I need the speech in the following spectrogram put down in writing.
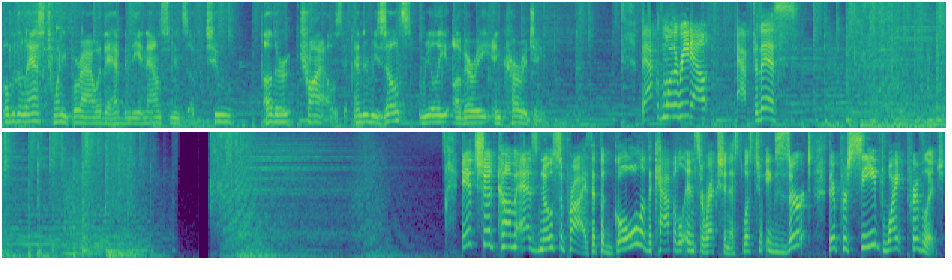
Over the last 24 hours, there have been the announcements of two other trials, and the results really are very encouraging. Back with more of the readout after this. It should come as no surprise that the goal of the Capitol insurrectionists was to exert their perceived white privilege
